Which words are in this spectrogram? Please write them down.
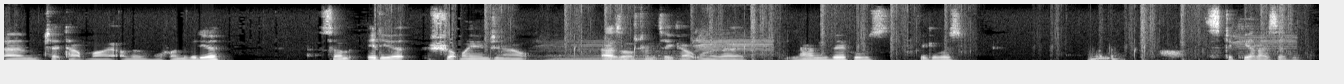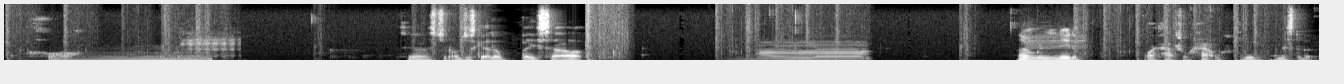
um, checked out my other War Thunder video. Some idiot shot my engine out as I was trying to take out one of their land vehicles, I think it was. Sticky resin. Oh. So yeah, I'll just get a little base set up. I don't really need a like actual house. Ooh, I missed a bit.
